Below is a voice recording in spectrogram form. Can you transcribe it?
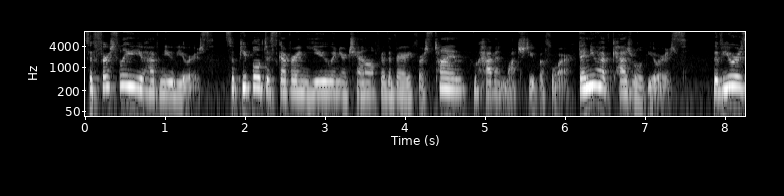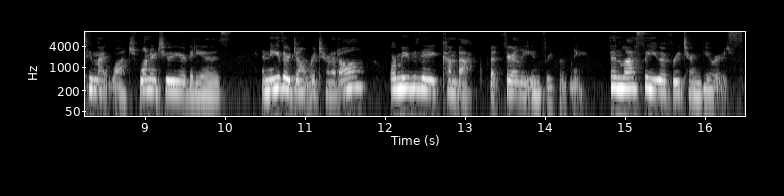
So firstly, you have new viewers. So people discovering you and your channel for the very first time who haven't watched you before. Then you have casual viewers. The viewers who might watch one or two of your videos and they either don't return at all or maybe they come back but fairly infrequently. Then lastly, you have return viewers.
